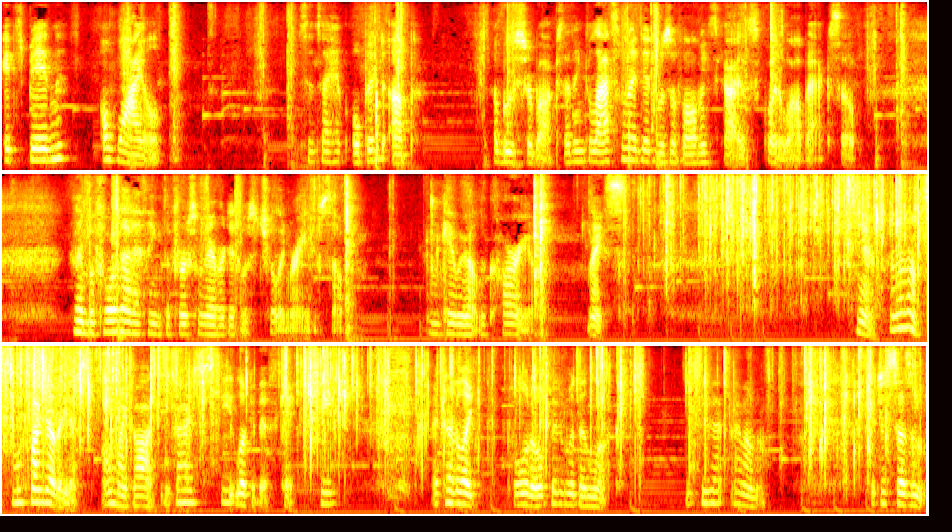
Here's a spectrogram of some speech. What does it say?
It's been a while since I have opened up a booster box. I think the last one I did was Evolving Skies quite a while back, so. And then before that, I think the first one I ever did was Chilling Reign, so. Okay, we got Lucario. Nice. Yeah, I don't know. We'll find out, I guess. Oh my god, you guys see? Look at this. Okay, see? I try to like pull it open, but then look. You see that? I don't know. It just doesn't,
